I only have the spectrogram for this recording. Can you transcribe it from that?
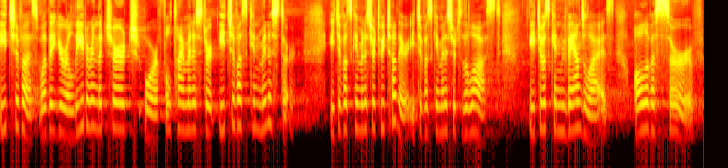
Each of us, whether you're a leader in the church or a full time minister, each of us can minister. Each of us can minister to each other. Each of us can minister to the lost. Each of us can evangelize. All of us serve.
